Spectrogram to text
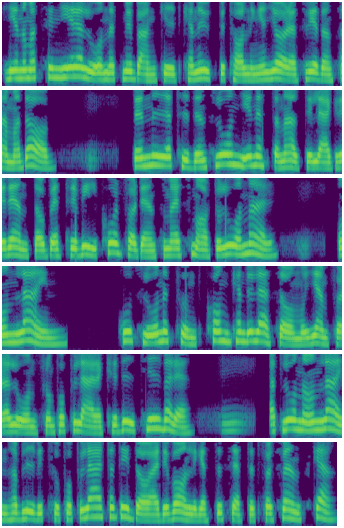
Genom att signera lånet med BankID kan utbetalningen göras redan samma dag. Den nya tidens lån ger nästan alltid lägre ränta och bättre villkor för den som är smart och lånar online. Hos lånet.com kan du läsa om och jämföra lån från populära kreditgivare. Att låna online har blivit så populärt att det idag är det vanligaste sättet för svenska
